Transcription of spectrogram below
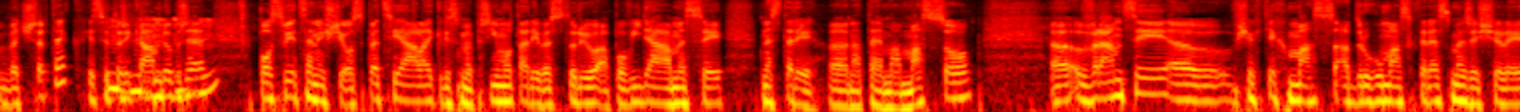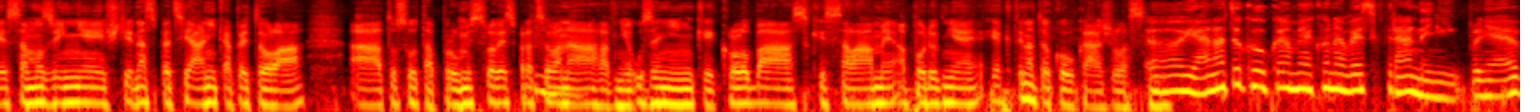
ve čtvrtek, jestli to říkám mm-hmm, dobře, mm-hmm. posvěcen ještě o speciále, kdy jsme přímo tady ve studiu a povídáme si dnes tedy eh, na téma maso. Eh, v rámci všech těch mas a druhů mas, které jsme řešili, samozřejmě ještě jedna speciální kapitola a to jsou ta průmyslově zpracovaná, mm. hlavně uzenínky, klobásky, salámy a podobně. Jak ty na to koukáš vlastně? Já na to koukám jako na věc, která není úplně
